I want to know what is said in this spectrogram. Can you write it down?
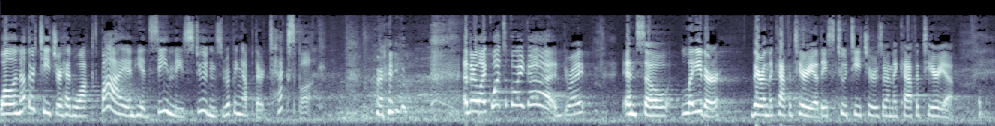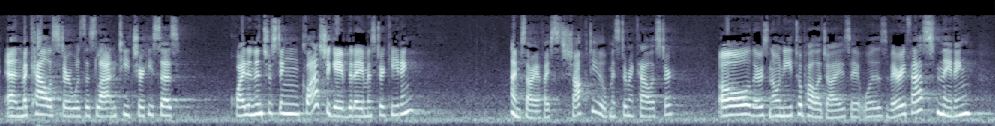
Well, another teacher had walked by and he had seen these students ripping up their textbook, right? And they're like, what's going on, right? And so later, they're in the cafeteria. These two teachers are in the cafeteria. And McAllister was this Latin teacher. He says, Quite an interesting class you gave today, Mr. Keating. I'm sorry if I shocked you, Mr. McAllister. Oh, there's no need to apologize. It was very fascinating,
